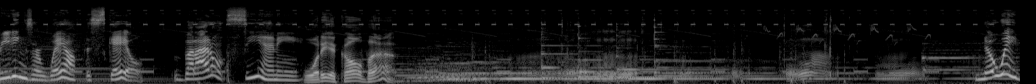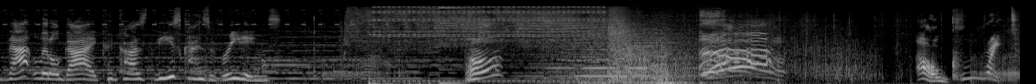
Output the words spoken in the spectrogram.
Readings are way off the scale, but I don't see any. What do you call that? No way that little guy could cause these kinds of readings. Huh? Oh, great!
